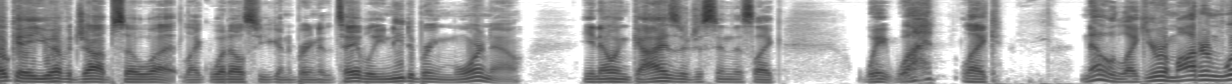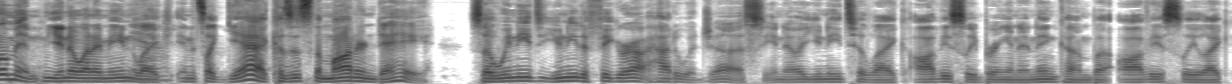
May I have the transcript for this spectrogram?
okay, you have a job, so what? Like, what else are you going to bring to the table? You need to bring more now, you know. And guys are just in this like, wait, what? Like, no, like you're a modern woman, you know what I mean? Yeah. Like, and it's like, yeah, because it's the modern day. So we need to, you need to figure out how to adjust. You know, you need to like obviously bring in an income, but obviously like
